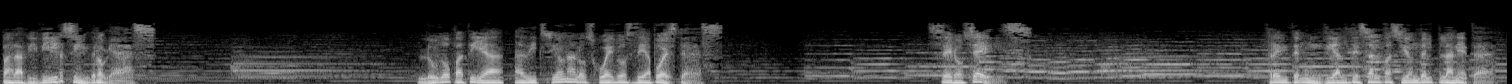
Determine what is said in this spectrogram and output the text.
Para vivir sin drogas. Ludopatía, adicción a los juegos de apuestas. 06. Frente Mundial de Salvación del Planeta.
